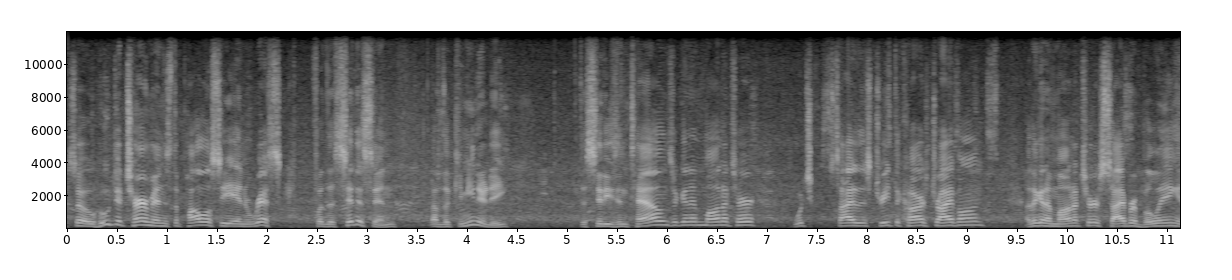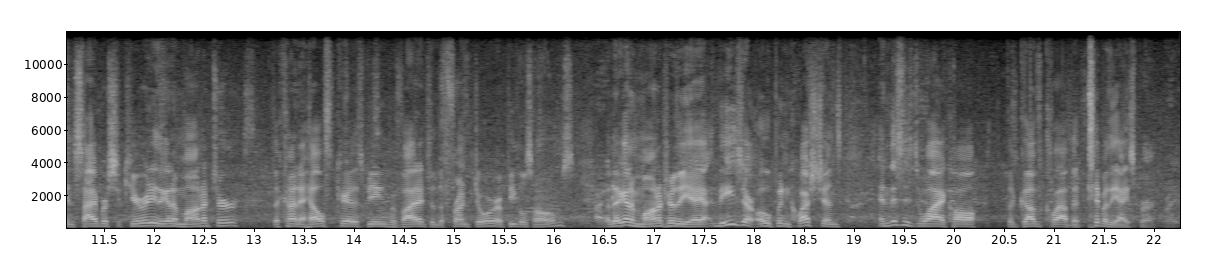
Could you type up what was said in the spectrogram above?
So who determines the policy and risk for the citizen of the community? The cities and towns are going to monitor which side of the street the cars drive on? Are they going to monitor cyberbullying and cybersecurity? Are they going to monitor the kind of health care that's being provided to the front door of people's homes? Right. Are they going to monitor the AI? These are open questions, and this is why I call the GovCloud the tip of the iceberg. Right.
